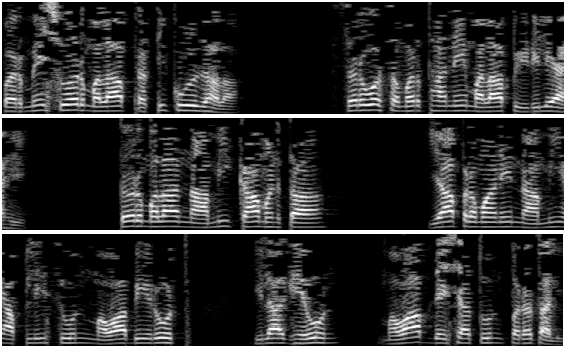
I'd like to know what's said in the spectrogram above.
परमेश्वर मला प्रतिकूल झाला. सर्व समर्थाने मला पिडिले आहे. तर मला नामी का म्हणता? याप्रमाणे नामी आपली सून मवाबी रूत हिला घेऊन मवाब देशातून परत आली.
